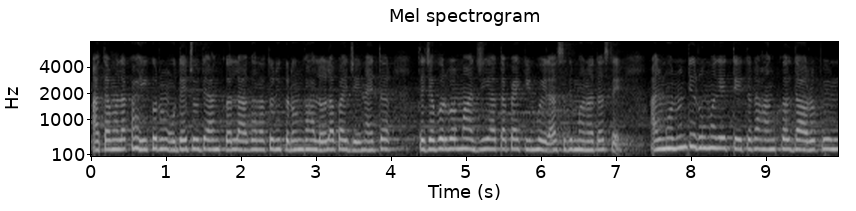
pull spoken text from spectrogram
आता मला काही करून उद्याच्या उद्या अंकलला घरातून इकडून घालवला पाहिजे नाहीतर त्याच्याबरोबर माझी आता पॅकिंग होईल असं ती म्हणत असते. आणि म्हणून ती रूममध्ये येते तर अंकल दारू पिऊन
